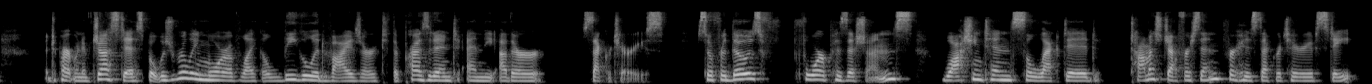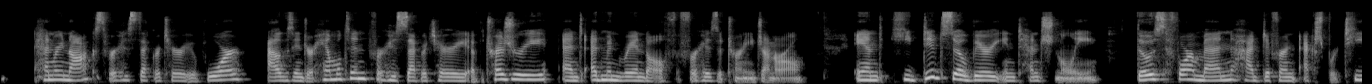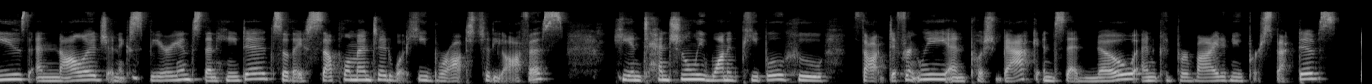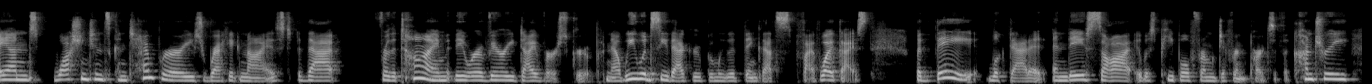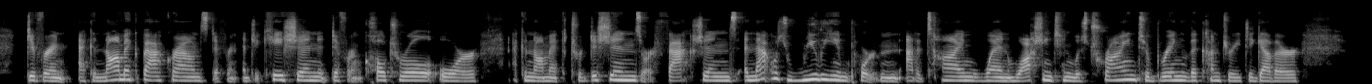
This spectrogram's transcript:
Department of Justice, but was really more of like a legal advisor to the president and the other secretaries. So for those four positions, Washington selected Thomas Jefferson for his Secretary of State, Henry Knox for his Secretary of War, Alexander Hamilton for his Secretary of the Treasury, and Edmund Randolph for his Attorney General. And he did so very intentionally. Those four men had different expertise and knowledge and experience than he did. So they supplemented what he brought to the office. He intentionally wanted people who thought differently and pushed back and said no and could provide new perspectives. And Washington's contemporaries recognized that for the time, they were a very diverse group. Now, we would see that group and we would think that's five white guys. But they looked at it and they saw it was people from different parts of the country, different economic backgrounds, different education, different cultural or economic traditions or factions. And that was really important at a time when Washington was trying to bring the country together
